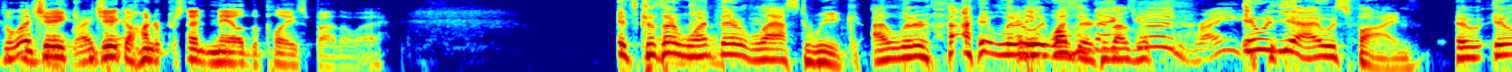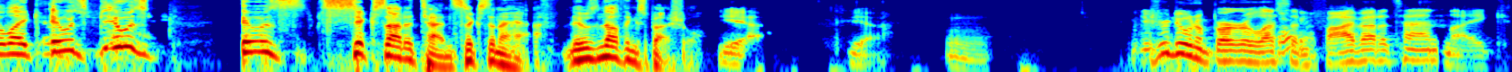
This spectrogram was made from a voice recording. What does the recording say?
Delicious, Jake right? Jake 100% nailed the place by the way. It's because I went there last week. I literally, I literally went there because I was. that good, right? It was yeah, it was fine. It, it was like it was it was it was six out of ten, six and a half. It was nothing special. yeah. Yeah. Mm. If you're doing a burger less Okay. than 5 out of 10, like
